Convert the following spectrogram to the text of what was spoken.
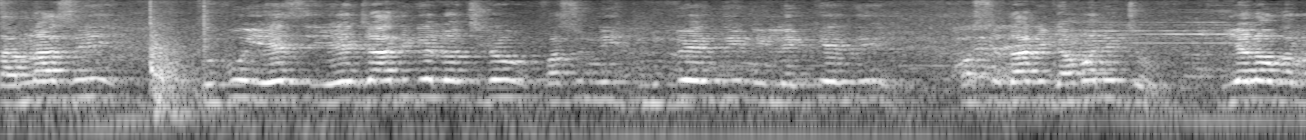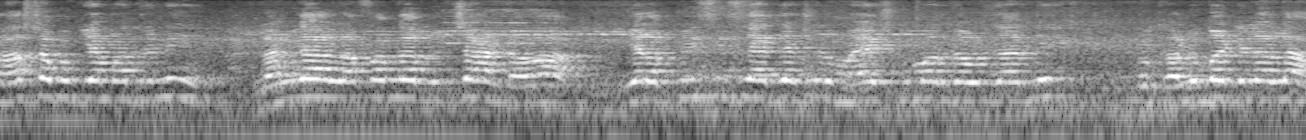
సన్నాసి నువ్వు ఏ ఏ జాతికెళ్ళి వచ్చినావు? ఫస్ట్ నీ నువ్వేంది నీ లెక్కేంది? ఫస్ట్ దాన్ని గమనించు. ఇవాళ ఒక రాష్ట్ర ముఖ్యమంత్రిని లంగా లఫంగా లుచ్చా అంటావా? ఇవాళ పిసిసి అధ్యక్షుడు మహేష్ కుమార్ గౌడ్ గారిని నువ్వు కనుబట్టిలల్లా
